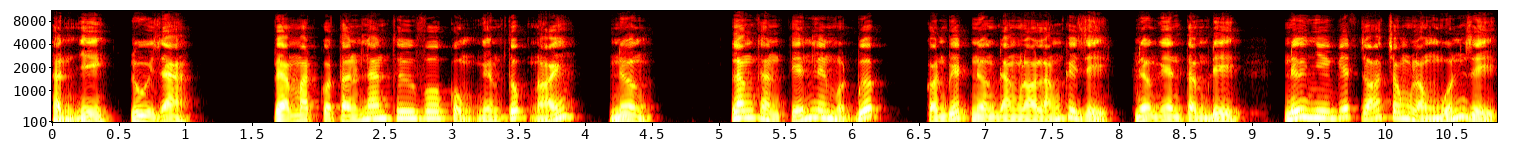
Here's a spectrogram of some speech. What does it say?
Thần Nhi, lui ra. Vẻ mặt của Tần Lan Thư vô cùng nghiêm túc nói, Nương. Lăng thần tiến lên một bước, còn biết nương đang lo lắng cái gì, nương yên tâm đi, nữ nhi biết rõ trong lòng muốn gì.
